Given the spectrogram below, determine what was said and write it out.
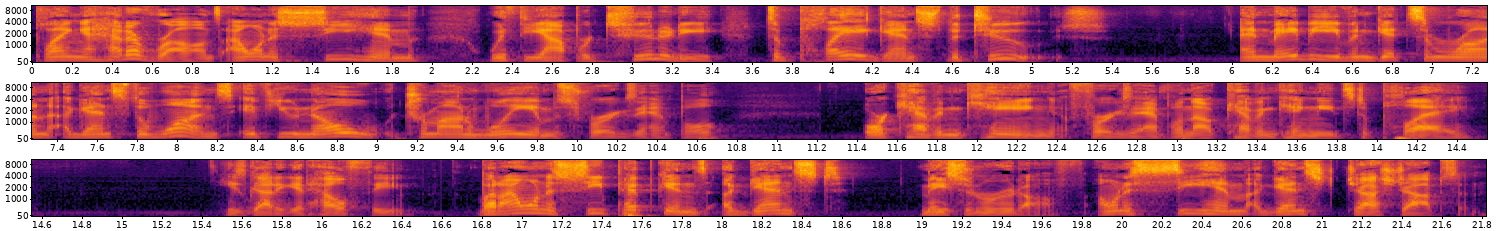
playing ahead of Rollins. I want to see him with the opportunity to play against the twos and maybe even get some run against the ones. If you know Tramon Williams, for example, or Kevin King, for example, now Kevin King needs to play. He's got to get healthy. But I want to see Pipkins against Mason Rudolph. I want to see him against Josh Dobson.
